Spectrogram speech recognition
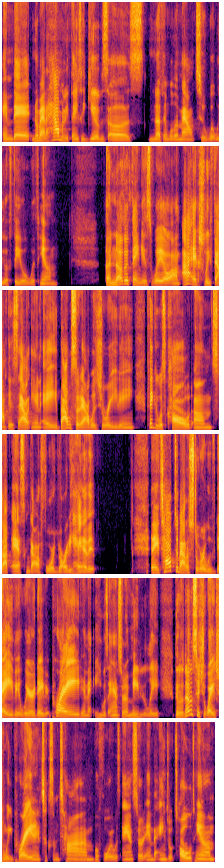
and that no matter how many things he gives us, nothing will amount to what we'll feel with him another thing as well, um, I actually found this out in a Bible study I was reading. I think it was called um, Stop Asking God for It, You Already Have It. And it talked about a story with David where David prayed and he was answered immediately. There was another situation where he prayed and it took some time before it was answered. And the angel told him,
